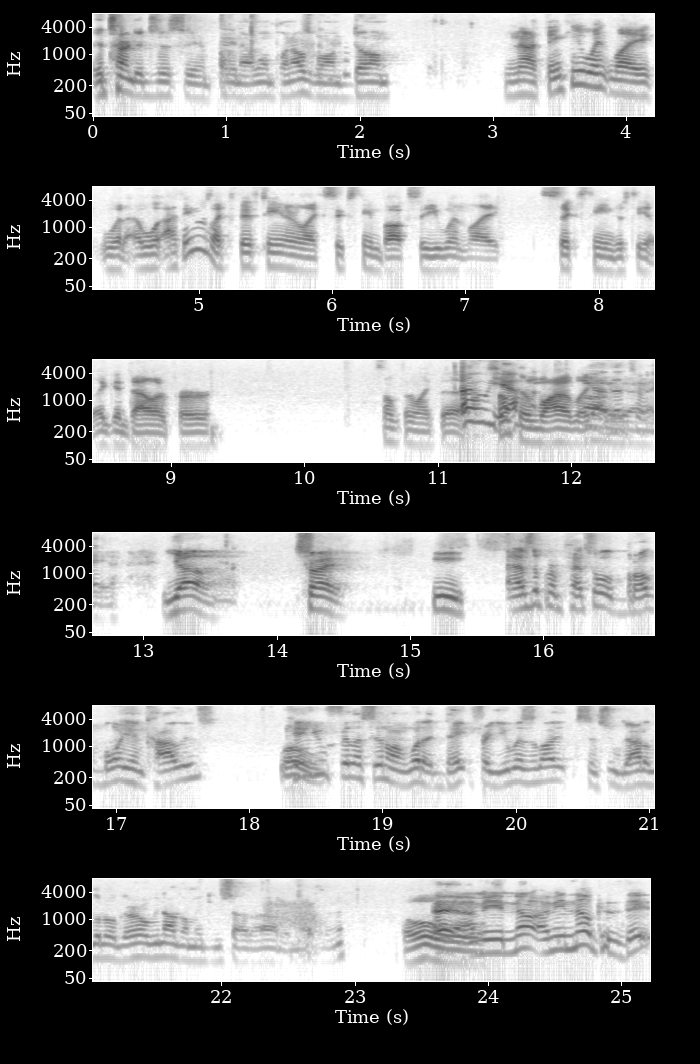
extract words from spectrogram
It turned to just pain at one point. I was going dumb. No, I think he went like what? what- I think it was like fifteen or like sixteen bucks. So you went like sixteen just to get like a dollar per, something like that. Oh, yeah. something wild like Yeah, that. that's right. Yo, Trey, Hmm. as a perpetual broke boy in college, Whoa. can you fill us in on what a date for you is like? Since you got a little girl, we're not gonna make you shout her out or nothing. Oh, Hey, I mean, no, I mean, no, because they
